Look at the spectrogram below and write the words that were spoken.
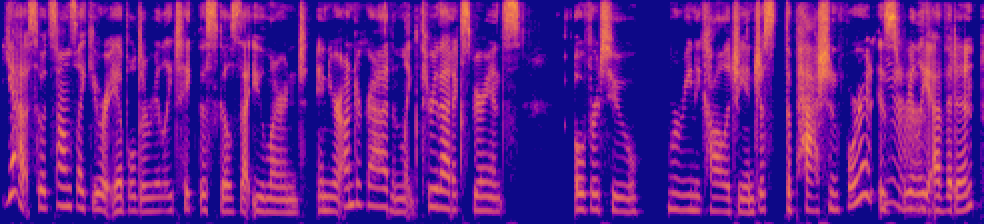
Yeah, so it sounds like you were able to really take the skills that you learned in your undergrad and like through that experience over to marine ecology, and just the passion for it is Yeah. really evident.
